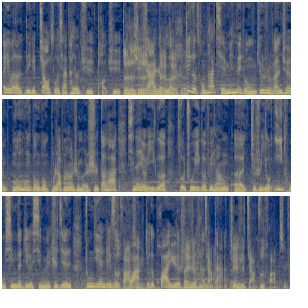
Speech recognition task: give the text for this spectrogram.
Ava 的那个教唆下，他就去跑去去杀人了。这个从他前面那种就是完全懵懵懂懂，不知道发生什么事，到他现在有一个做出一个非常呃，就是有意图性的这个行为之间，中间这个跨这个跨越但是很这是假大的。这也是假自发，其实。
